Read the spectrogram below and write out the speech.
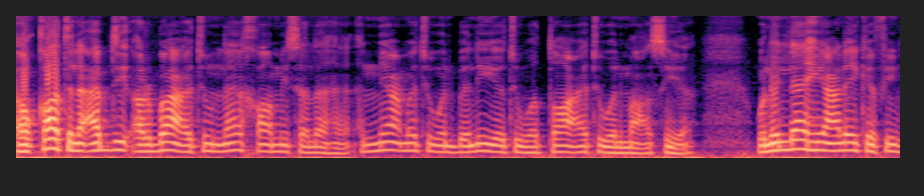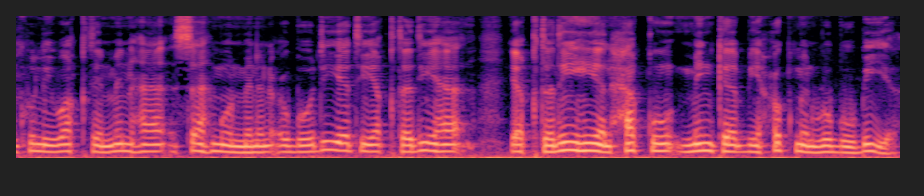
أوقات العبد أربعة لا خامس لها النعمة والبلية والطاعة والمعصية ولله عليك في كل وقت منها سهم من العبودية يقتديها يقتديه الحق منك بحكم الربوبية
